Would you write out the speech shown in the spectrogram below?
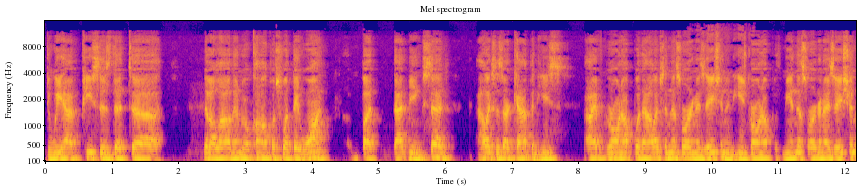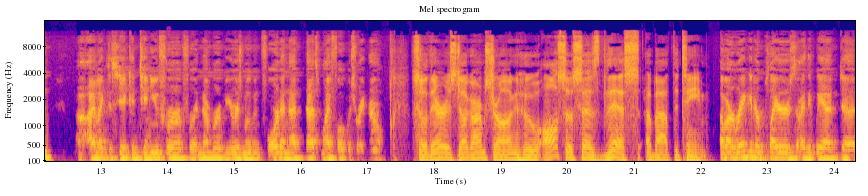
Do we have pieces that, uh, that allow them to accomplish what they want? But that being said, Alex is our captain. He's I've grown up with Alex in this organization, and he's grown up with me in this organization. Uh, I'd like to see it continue for, for a number of years moving forward, and that, that's my focus right now. So there is Doug Armstrong, who also says this about the team. Of our regular players, I think we had uh,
